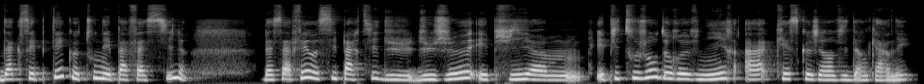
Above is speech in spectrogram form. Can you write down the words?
d'accepter que tout n'est pas facile, ben ça fait aussi partie du, du jeu et puis euh, et puis toujours de revenir à qu'est-ce que j'ai envie d'incarner.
